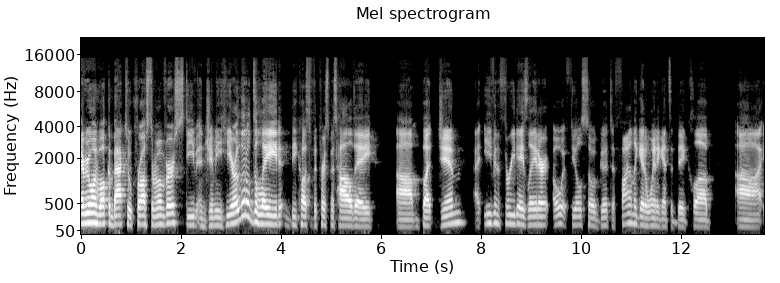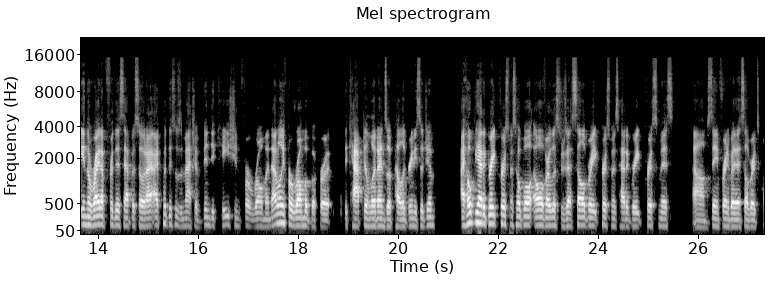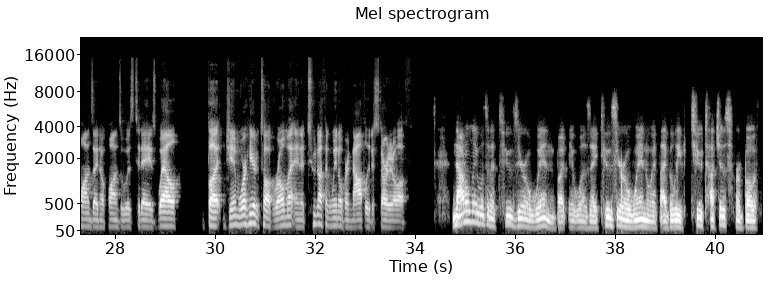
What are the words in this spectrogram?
Hey everyone, welcome back to Across the Roomverse. Steve and Jimmy here. A little delayed because of the Christmas holiday. Um, but Jim, uh, even three days later, oh, it feels so good to finally get a win against a big club. Uh, in the write up for this episode, I, I put this was a match of vindication for Roma, not only for Roma, but for the captain Lorenzo Pellegrini. So, Jim, I hope you had a great Christmas. Hope all, all of our listeners that celebrate Christmas had a great Christmas. Um, same for anybody that celebrates Kwanzaa. I know Kwanzaa was today as well. But Jim, we're here to talk Roma and a 2 0 win over Napoli to start it off. Not only was it a 2 0 win, but it was a 2 0 win with, I believe, two touches for both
